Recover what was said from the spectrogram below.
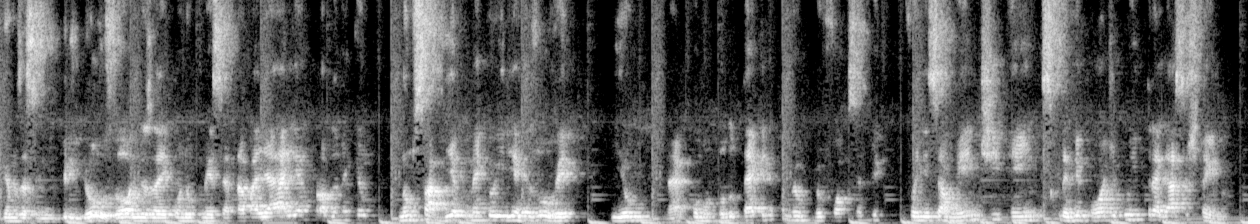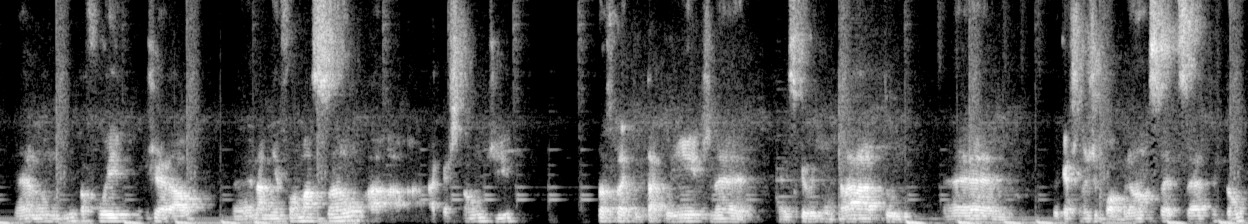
digamos assim, brilhou os olhos aí quando eu comecei a trabalhar e era um problema que eu não sabia como é que eu iria resolver. E eu, né, como todo técnico, meu, meu foco sempre foi inicialmente em escrever código e entregar sistema. Né? Nunca foi, em geral, né, na minha formação, a, a questão de prospectar clientes, né, é, escrever contrato, é, questões de cobrança, etc. Então,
